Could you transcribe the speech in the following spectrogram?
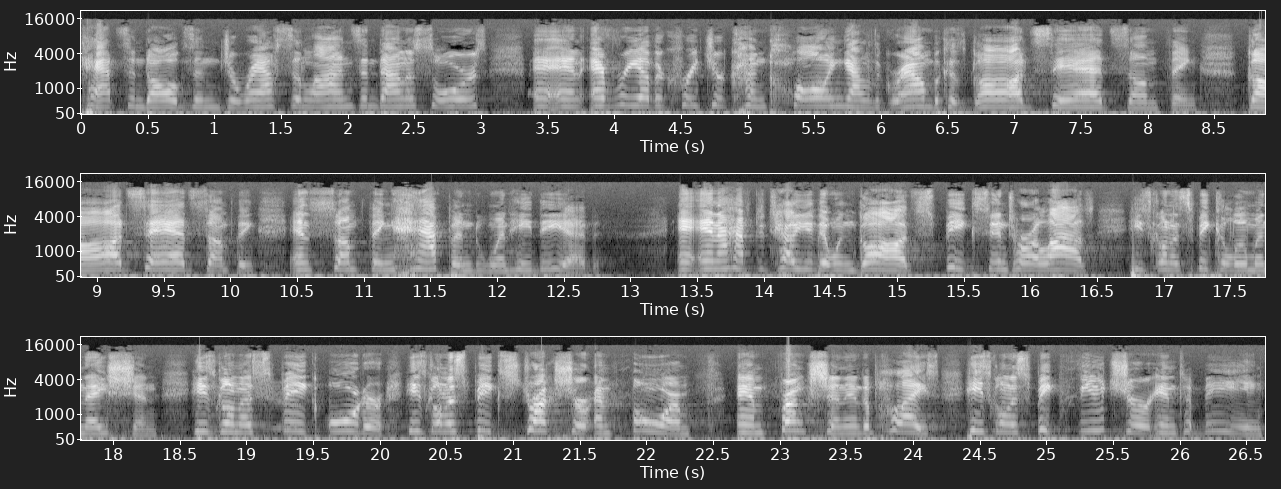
cats and dogs and giraffes and lions and dinosaurs and every other creature come clawing out of the ground because God said something. God said something and something happened when he did. And, and I have to tell you that when God speaks into our lives, He's going to speak illumination. He's going to speak order. He's going to speak structure and form and function into place. He's going to speak future into being.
